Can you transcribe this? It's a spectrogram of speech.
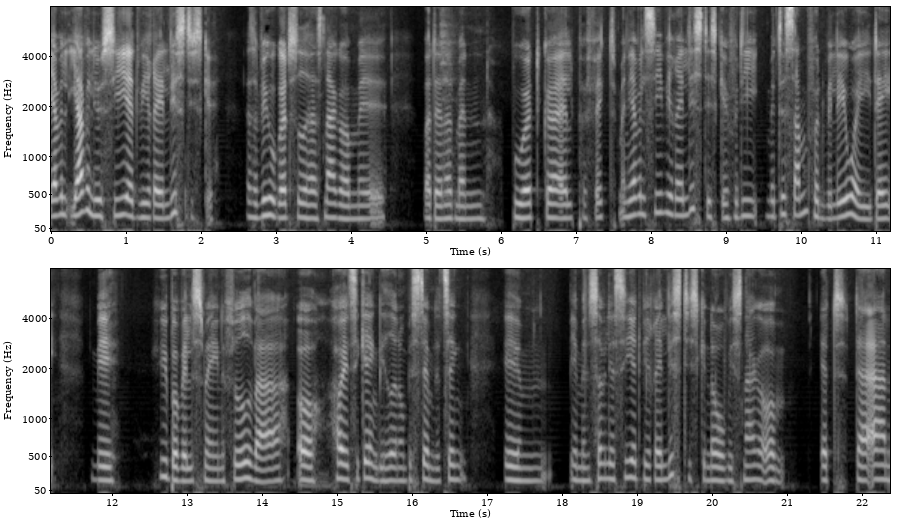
jeg vil, jeg vil jo sige, at vi er realistiske. Altså, vi kunne godt sidde her og snakke om, øh, hvordan at man burde gøre alt perfekt. Men jeg vil sige, at vi er realistiske, fordi med det samfund, vi lever i i dag, med hypervelsmagende fødevarer og høj tilgængelighed af nogle bestemte ting, øhm, jamen så vil jeg sige, at vi er realistiske, når vi snakker om, at der er en,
